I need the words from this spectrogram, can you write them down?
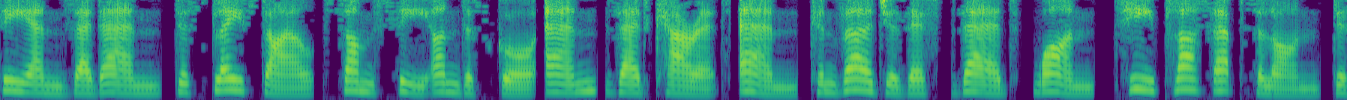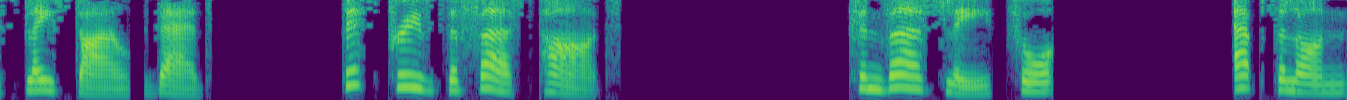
CnZn display style sum C underscore n Z caret n converges if Z one T plus epsilon display style Z. This proves the first part. Conversely, for epsilon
